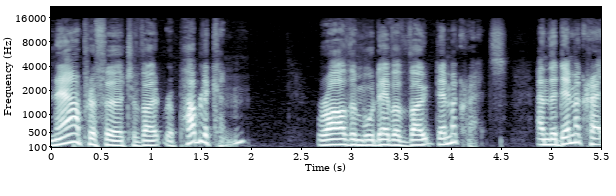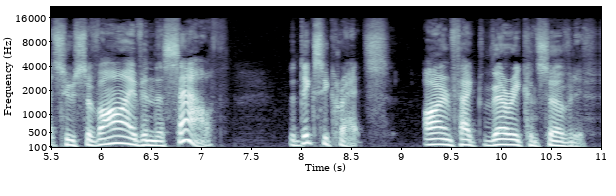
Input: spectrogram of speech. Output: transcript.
now prefer to vote Republican rather than would ever vote Democrats. And the Democrats who survive in the South, the Dixiecrats, are in fact very conservative.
